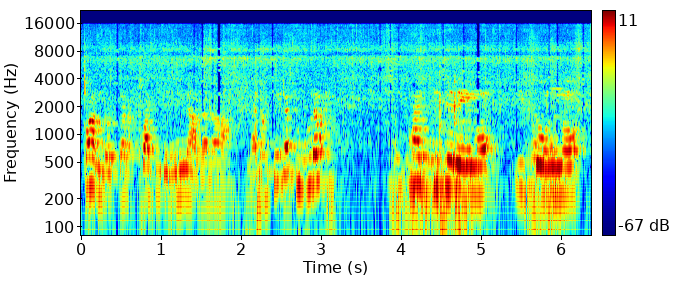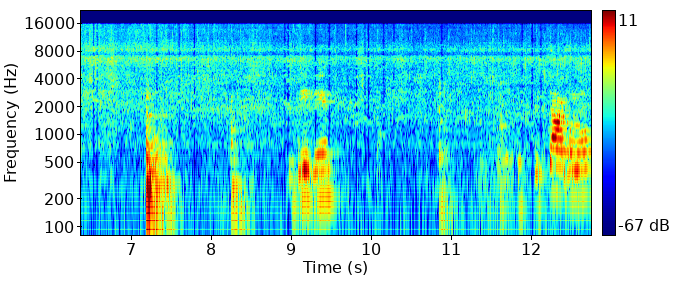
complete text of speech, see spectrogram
quando sarà quasi terminata la, la mantecatura aggiungeremo il tonno. Vedete che spettacolo?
